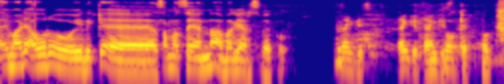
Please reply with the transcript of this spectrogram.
ದಯಮಾಡಿ ಅವರು ಇದಕ್ಕೆ ಸಮಸ್ಯೆಯನ್ನು ಬಗೆಹರಿಸಬೇಕು. Thank you sir thank you thank you okay okay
